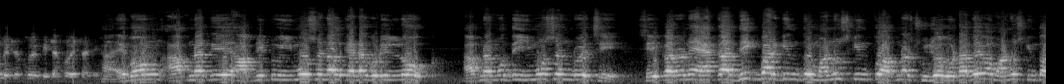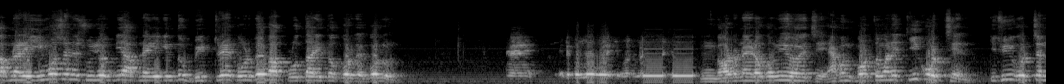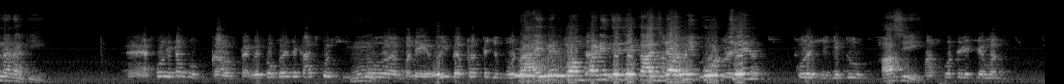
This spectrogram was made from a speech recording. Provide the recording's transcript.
হয়ে হ্যাঁ এবং আপনাকে আপনি একটু ইমোশনাল ক্যাটাগরির লোক। আপনার মধ্যে ইমোশন রয়েছে সেই কারণে একাধিকবার কিন্তু মানুষ কিন্তু আপনার সুযোগ ওঠাবে বা মানুষ কিন্তু আপনার এই ইমোশনের সুযোগ দিয়ে আপনাকে কিন্তু বিট্রে করবে বা প্রতারিত করবে। বলুন। হ্যাঁ ঘটনা। এরকমই হয়েছে। এখন বর্তমানে কি করছেন? কিছুই করছেন না নাকি? হ্যাঁ, এখন এটা প্রাইভেট কোম্পানিতে কাজ করছি তো মানে ওই ব্যাপারটা যে কাজটা আপনি করছেন? করেছি কিন্তু আসি। এসে আমার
